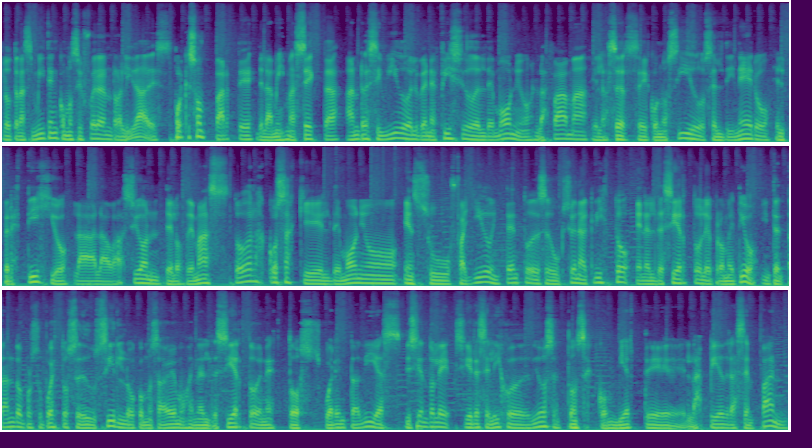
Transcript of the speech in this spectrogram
lo transmiten como si fueran realidades, porque son parte de la misma secta, han recibido el beneficio del demonio, la fama, el hacerse conocidos, el dinero, el prestigio, la alabación de los demás, todas las cosas que el demonio en su fallido intento de seducción a Cristo en el desierto le prometió, intentando por supuesto seducirlo, como sabemos en el desierto en estos 40 días, diciéndole, si eres el Hijo de Dios, entonces convierte las piedras en pan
